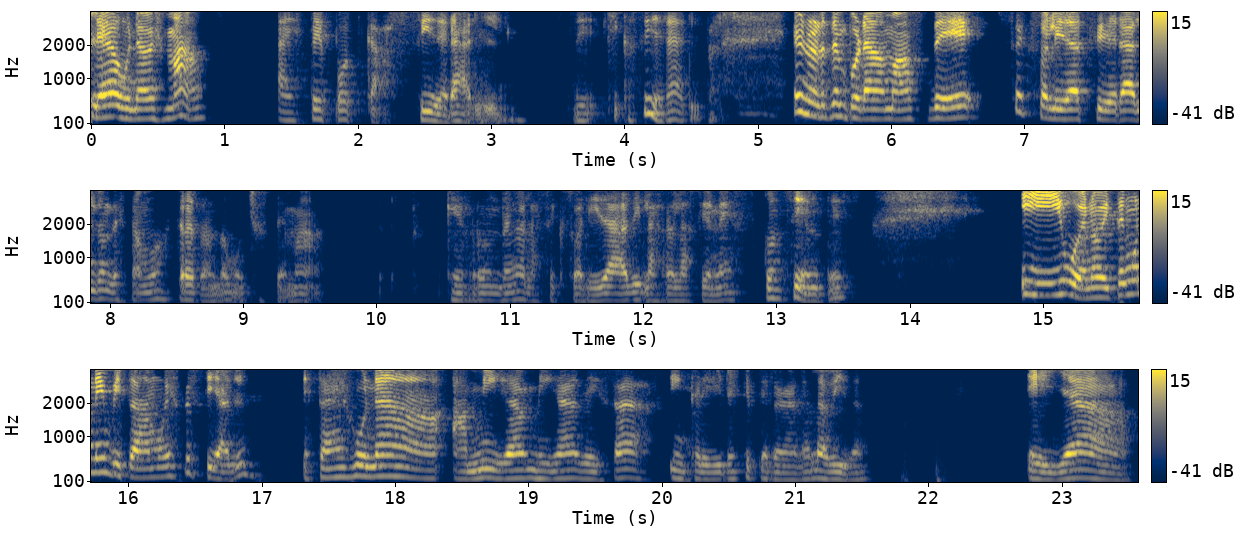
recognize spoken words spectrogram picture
Hola, una vez más a este podcast sideral de Chica Sideral. En una temporada más de sexualidad sideral, donde estamos tratando muchos temas que rondan a la sexualidad y las relaciones conscientes. Y bueno, hoy tengo una invitada muy especial. Esta es una amiga, amiga de esas increíbles que te regala la vida. Ella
